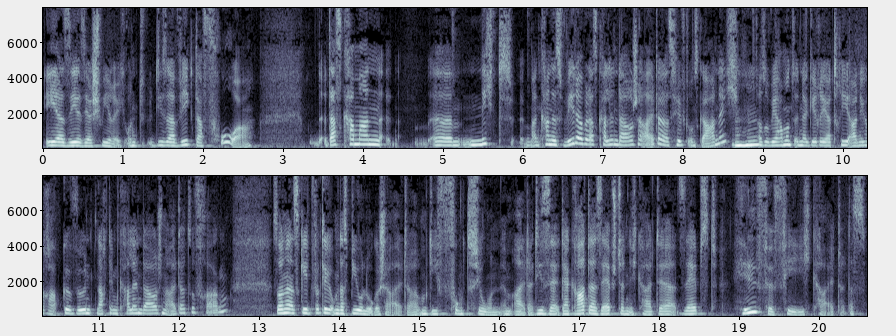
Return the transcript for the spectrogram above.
eher sehr, sehr schwierig. Und dieser Weg davor, das kann man ähm, nicht, man kann es weder über das kalendarische Alter, das hilft uns gar nicht. Mhm. Also wir haben uns in der Geriatrie eigentlich auch abgewöhnt, nach dem kalendarischen Alter zu fragen, sondern es geht wirklich um das biologische Alter, um die Funktion im Alter, diese, der Grad der Selbstständigkeit, der Selbsthilfefähigkeit. Das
